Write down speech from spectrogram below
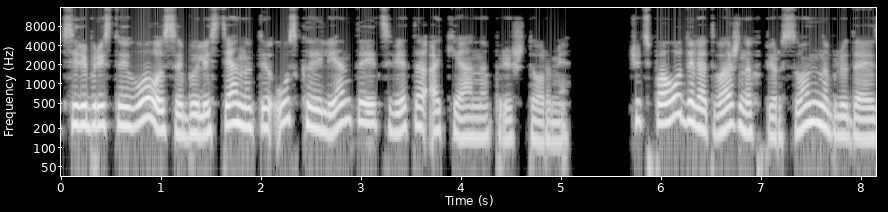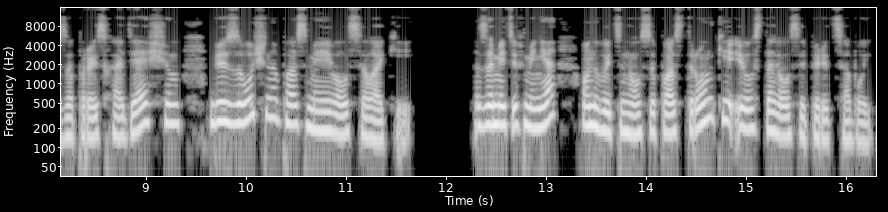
Серебристые волосы были стянуты узкой лентой цвета океана при шторме. Чуть поодаль от важных персон, наблюдая за происходящим, беззвучно посмеивался лакей. Заметив меня, он вытянулся по струнке и уставился перед собой.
